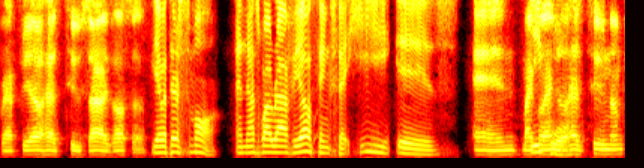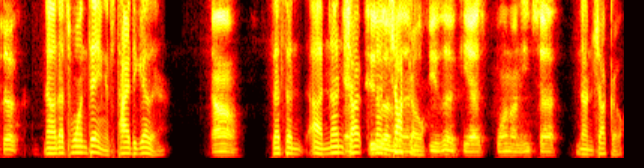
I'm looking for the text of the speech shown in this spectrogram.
Raphael has two sais also, Yeah, but they're small. And that's why Raphael thinks that he is and Michelangelo Equal. has two nunchucks. No, that's one thing. It's tied together. Oh, That's a, has nunchuck them. nunchaku. If you look, he has one on each side. Nunchaku.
